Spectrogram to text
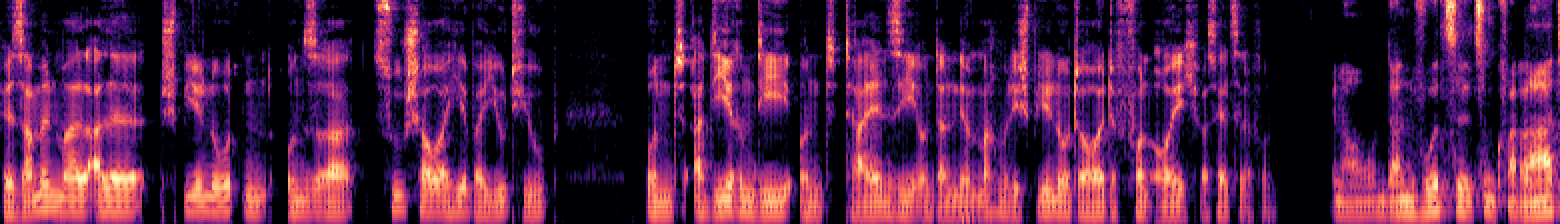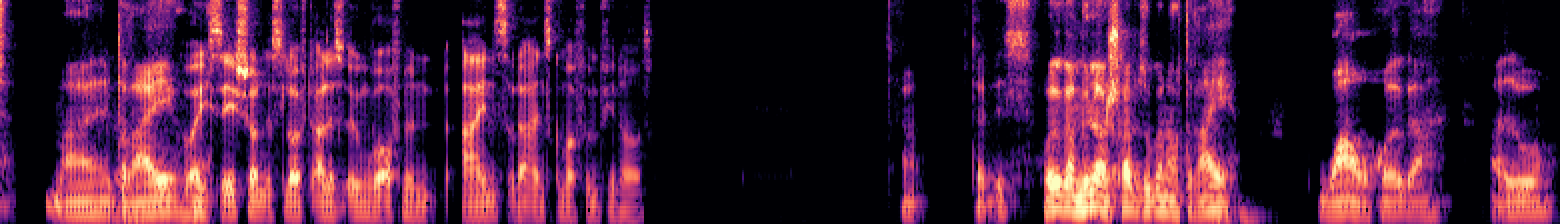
Wir sammeln mal alle Spielnoten unserer Zuschauer hier bei YouTube und addieren die und teilen sie und dann machen wir die Spielnote heute von euch. Was hältst du davon? Genau, und dann Wurzel zum Quadrat mal Genau. 3. Aber ich sehe schon, es läuft alles irgendwo auf einen 1 oder 1,5 hinaus. Das ist, Holger Müller schreibt sogar noch 3. Wow, Holger. Also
